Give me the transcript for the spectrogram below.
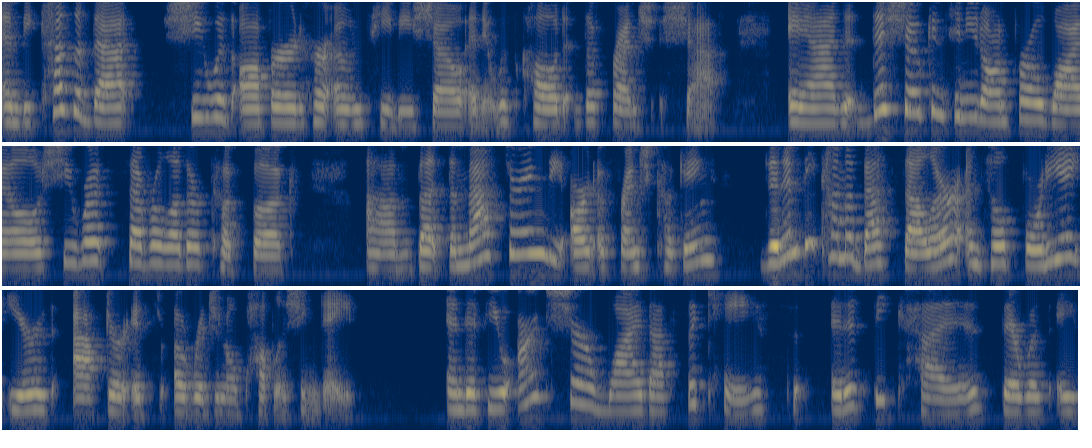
And because of that, she was offered her own TV show, and it was called The French Chef. And this show continued on for a while. She wrote several other cookbooks, um, but the Mastering the Art of French Cooking didn't become a bestseller until 48 years after its original publishing date. And if you aren't sure why that's the case, it is because there was a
